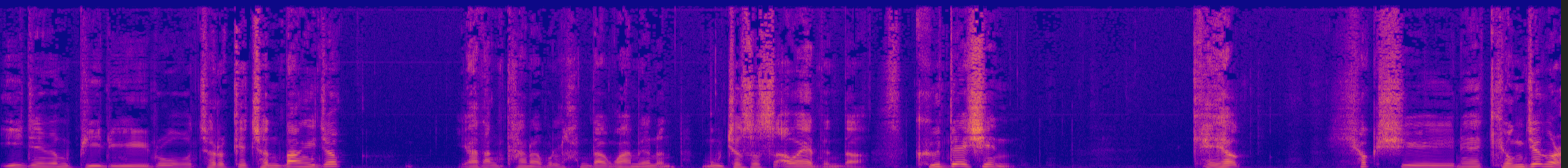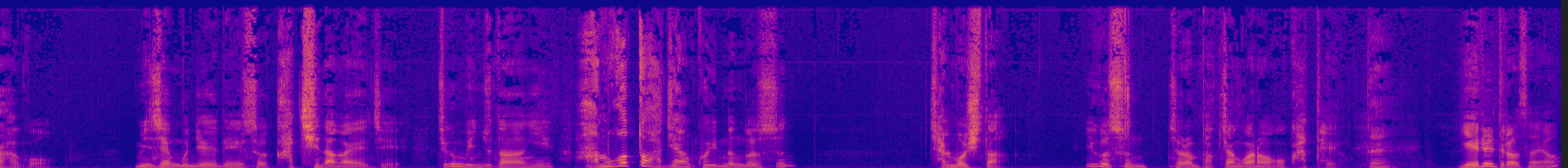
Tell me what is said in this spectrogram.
이재명 비리로 저렇게 전방위적 야당 탄압을 한다고 하면은 뭉쳐서 싸워야 된다. 그 대신 개혁, 혁신의 경쟁을 하고 민생 문제에 대해서 같이 나가야지. 지금 민주당이 아무것도 하지 않고 있는 것은 잘못이다. 이것은 저는 박 장관하고 같아요. 네. 예를 들어서요.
